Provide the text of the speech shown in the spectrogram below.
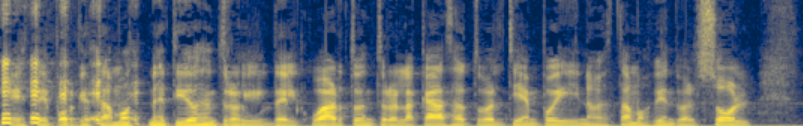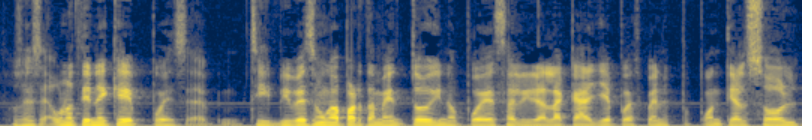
este, porque estamos metidos dentro del, del cuarto, dentro de la casa todo el tiempo y no estamos viendo el sol. Entonces uno tiene que, pues, eh, si vives en un apartamento y no puedes salir a la calle, pues bueno, ponte al sol,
